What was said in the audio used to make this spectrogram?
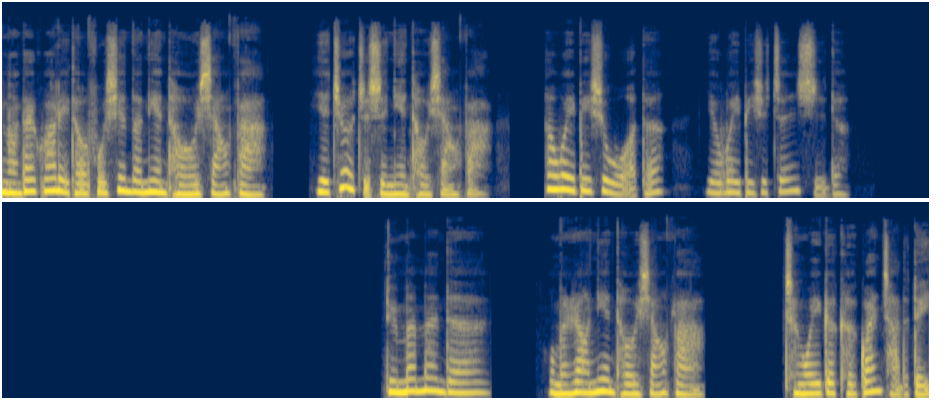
脑袋瓜里头浮现的念头、想法，也就只是念头、想法，它未必是我的，也未必是真实的。对，慢慢的，我们让念头、想法成为一个可观察的对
